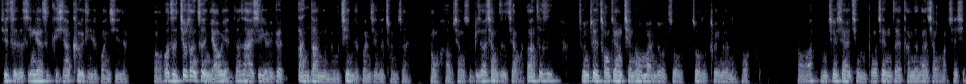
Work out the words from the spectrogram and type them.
其实指的是应该是跟其他客体的关系的，哦，或者就算是很遥远，但是还是有一个淡淡的冷静的关系的存在。哦，好像是比较像是这样，当然这是。纯粹从这样前后脉络做做的推论的话，好啊，我们接下来请博建再谈谈他的想法，谢谢。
